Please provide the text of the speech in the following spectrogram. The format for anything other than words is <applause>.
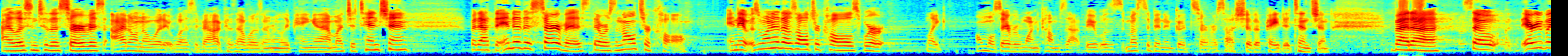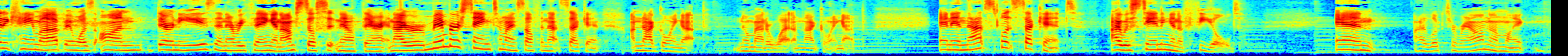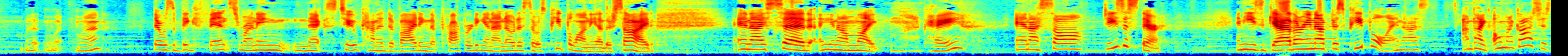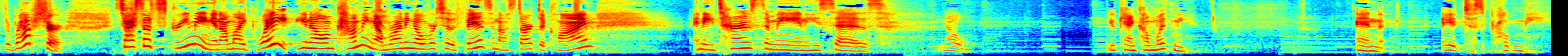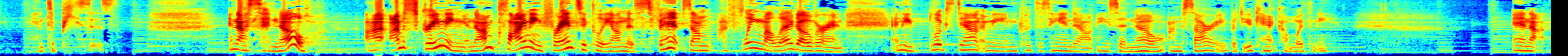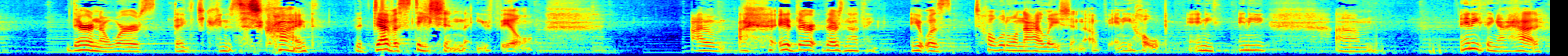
I listened to the service. I don't know what it was about because I wasn't really paying that much attention. But at the end of the service, there was an altar call. And it was one of those altar calls where, like, almost everyone comes up. It was it must have been a good service. I should have paid attention. But uh, so everybody came up and was on their knees and everything, and I'm still sitting out there. And I remember saying to myself in that second, I'm not going up. No matter what, I'm not going up. And in that split second, I was standing in a field. And I looked around and I'm like, what, what, what? There was a big fence running next to, kind of dividing the property, and I noticed there was people on the other side. And I said, you know, I'm like, okay. And I saw Jesus there, and he's gathering up his people, and I, I'm like, oh my gosh, it's the rapture. So I start screaming, and I'm like, wait, you know, I'm coming. I'm running over to the fence, and I start to climb. And he turns to me and he says, no, you can't come with me. And it just broke me into pieces. And I said, No. I, am screaming and I'm climbing frantically on this fence. I'm, I fling my leg over and, and he looks down at me and he puts his hand out. And he said, No, I'm sorry, but you can't come with me. And I, there are no words that you can <laughs> describe the devastation that you feel. I, I it, there, there's nothing. It was total annihilation of any hope, any any um, anything I had.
